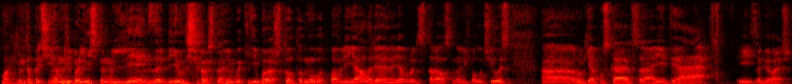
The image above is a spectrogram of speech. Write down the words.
По каким-то причинам, либо личным лень забил, еще что-нибудь, либо что-то, ну вот, повлияло реально, я вроде старался, но не получилось. А, руки опускаются, и ты, а, и забиваешь.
